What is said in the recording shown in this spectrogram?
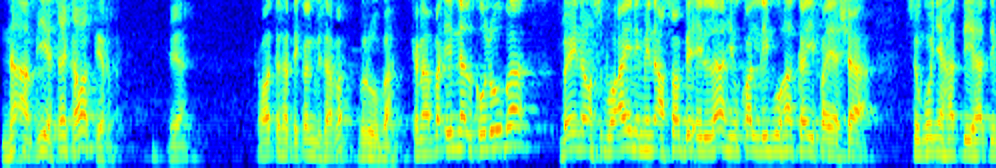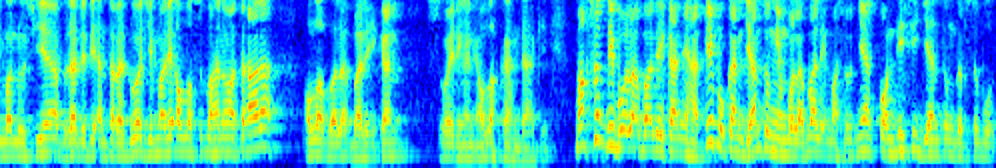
Naam, iya saya khawatir. Ya. Khawatir hati kalian bisa apa? Berubah. Kenapa? Innal quluba baina usbu'aini min asabi'illah yuqallibuha kaifa. Sungguhnya hati-hati manusia berada di antara dua jemari Allah Subhanahu wa taala. Allah bolak-balikkan sesuai dengan Allah kehendaki. Maksud dibolak-balikannya hati bukan jantung yang bolak-balik, maksudnya kondisi jantung tersebut.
